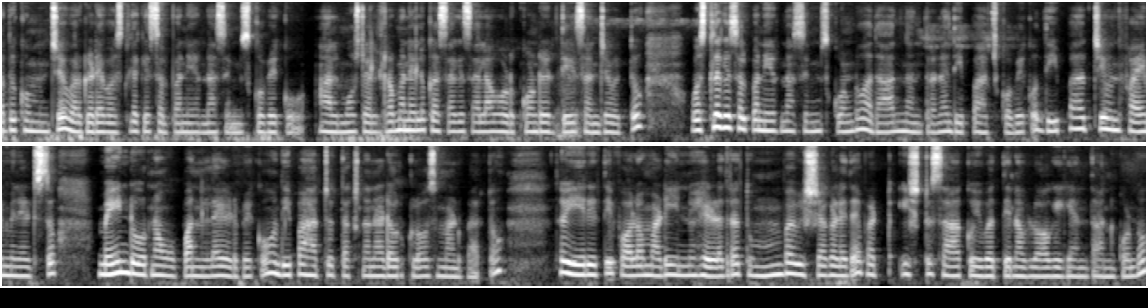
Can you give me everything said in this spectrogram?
ಅದಕ್ಕೂ ಮುಂಚೆ ಹೊರಗಡೆ ಹೊಸ್ಲಿಗೆ ಸ್ವಲ್ಪ ನೀರನ್ನ ಸಿಮಿಸ್ಕೋಬೇಕು. ಆಲ್ಮೋಸ್ಟ್ ಎಲ್ಲರ ಮನೇಲೂ ಕಸ ಗಿಸ ಎಲ್ಲ ಹೊಡ್ಕೊಂಡಿರ್ತೀವಿ ಸಂಜೆ ಹೊತ್ತು. ಹೊಸ್ಲಿಗೆ ಸ್ವಲ್ಪ ನೀರನ್ನ ಸಿಮ್ಸ್ಕೊಂಡು ಅದಾದ ನಂತರನೇ ದೀಪ ಹಚ್ಕೋಬೇಕು. ದೀಪ ಹಚ್ಚಿ ಒಂದು ಫೈವ್ ಮಿನಿಟ್ಸು ಮೇಯ್ನ್ ಡೋರ್ನ ಓಪನಲ್ಲೇ ಇಡಬೇಕು. ದೀಪ ಹಚ್ಚಿದ ತಕ್ಷಣ ಡೋರ್ ಕ್ಲೋಸ್ ಮಾಡಬಾರ್ದು. ಸೊ ಈ ರೀತಿ ಫಾಲೋ ಮಾಡಿ ಇನ್ನೂ ಹೇಳಿದ್ರೆ ತುಂಬ ವಿಷಯಗಳಿದೆ ಬಟ್ ಇಷ್ಟು ಸಾಕು ಇವತ್ತಿನ ವ್ಲಾಗಿಗೆ ಅಂತ ಅಂದ್ಕೊಂಡು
